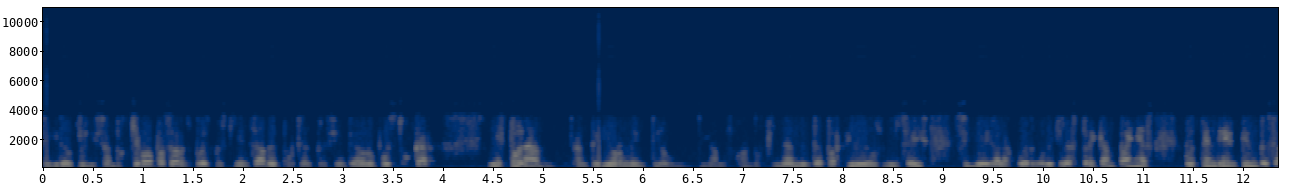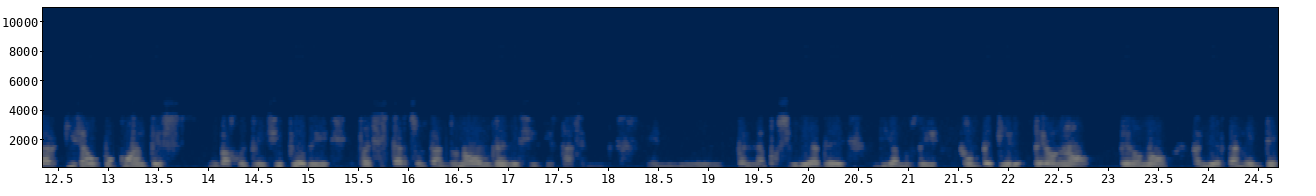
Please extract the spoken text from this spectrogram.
seguirá utilizando. ¿Qué va a pasar después? Pues quién sabe, porque al presidente no lo puedes tocar. Esto era anteriormente, o digamos cuando finalmente a partir de 2006 se llega al acuerdo de que las precampañas pues tendrían que empezar quizá un poco antes bajo el principio de pues estar soltando nombres, decir que estás en, en pues, la posibilidad de digamos de competir, pero no, pero no abiertamente,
